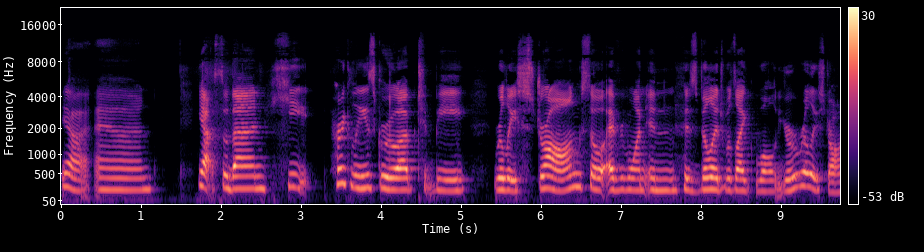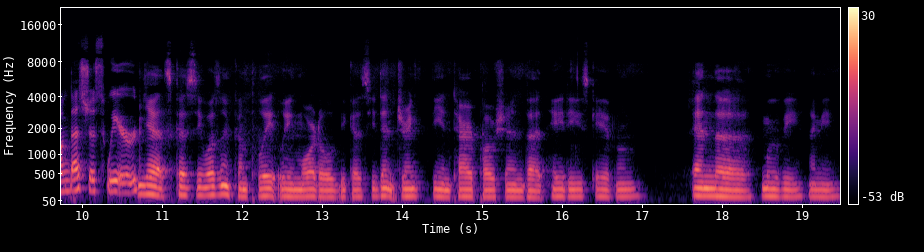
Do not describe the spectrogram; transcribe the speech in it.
Yeah, and yeah, so then he Hercules grew up to be really strong, so everyone in his village was like, "Well, you're really strong. That's just weird." Yeah, it's because he wasn't completely mortal because he didn't drink the entire potion that Hades gave him in the movie. I mean,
